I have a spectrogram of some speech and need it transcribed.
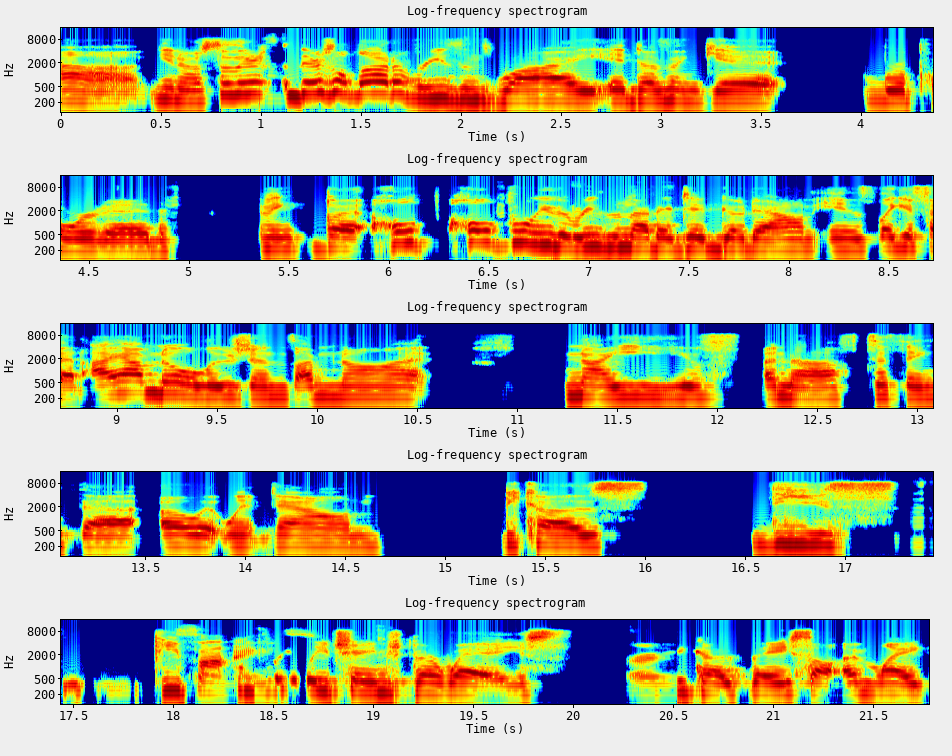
uh you know so there's there's a lot of reasons why it doesn't get reported i think but hope hopefully the reason that it did go down is like i said i have no illusions i'm not naive enough to think that oh it went down because these people Signs. completely changed their ways Right. because they saw and like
